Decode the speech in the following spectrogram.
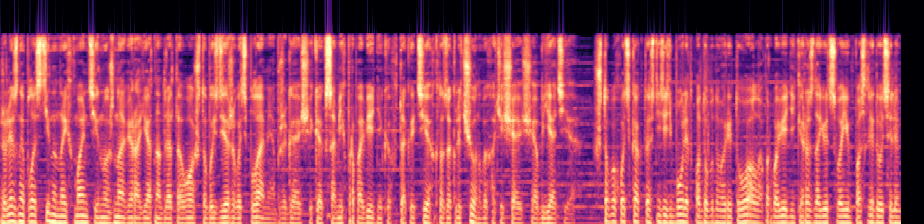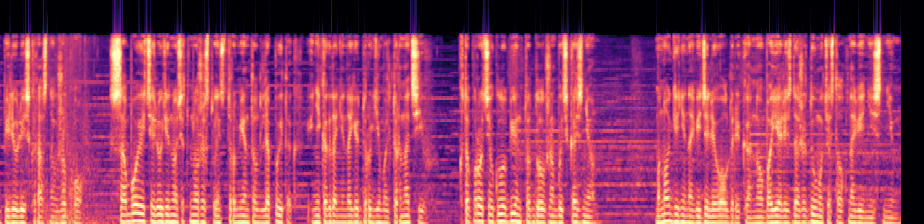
Железная пластина на их мантии нужна, вероятно, для того, чтобы сдерживать пламя, обжигающее как самих проповедников, так и тех, кто заключен в их очищающее объятия. Чтобы хоть как-то снизить боль от подобного ритуала, проповедники раздают своим последователям пилюли из красных жуков. С собой эти люди носят множество инструментов для пыток и никогда не дают другим альтернатив. Кто против глубин, тот должен быть казнен. Многие ненавидели Олдрика, но боялись даже думать о столкновении с ним.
